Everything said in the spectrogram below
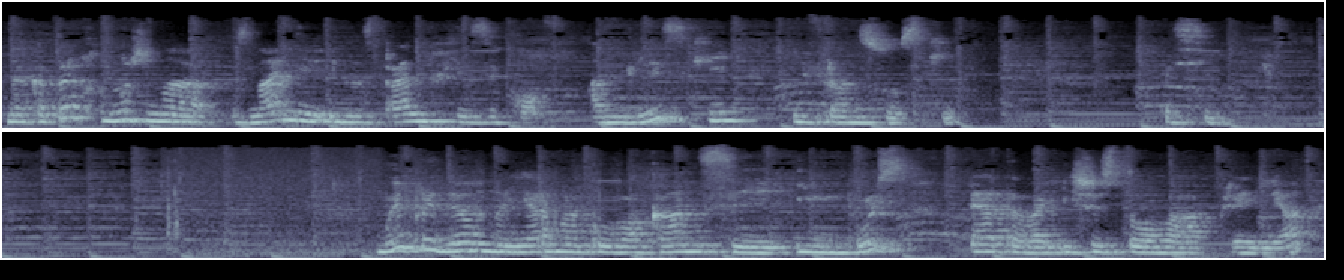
на которых нужно знание иностранных языков, английский и французский. Спасибо. Мы придем на ярмарку вакансий «Импульс» 5 и 6 апреля –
